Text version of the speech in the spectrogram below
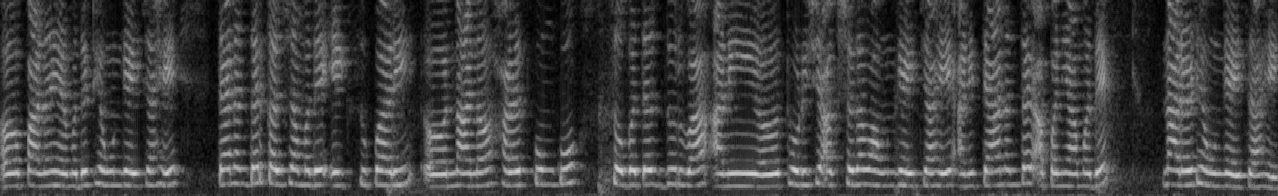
पानं यामध्ये ठेवून घ्यायची आहे. त्यानंतर कलशामध्ये एक सुपारी नाणं हळद कुंकू सोबतच दुर्वा आणि थोडीशी अक्षदा वाहून घ्यायची आहे आणि त्यानंतर आपण यामध्ये नारळ ठेवून घ्यायचा आहे.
